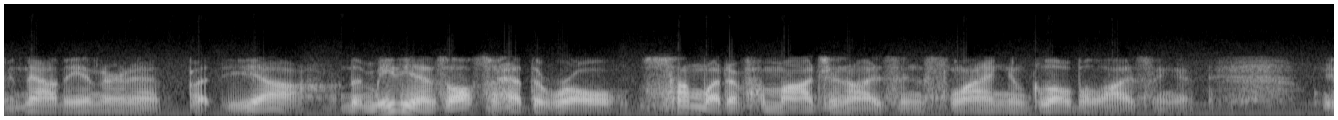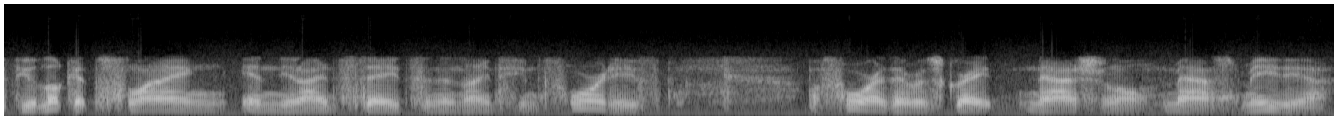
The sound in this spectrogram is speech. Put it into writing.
and now the internet. But yeah, the media has also had the role somewhat of homogenizing slang and globalizing it. If you look at slang in the United States in the 1940s, before there was great national mass media,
